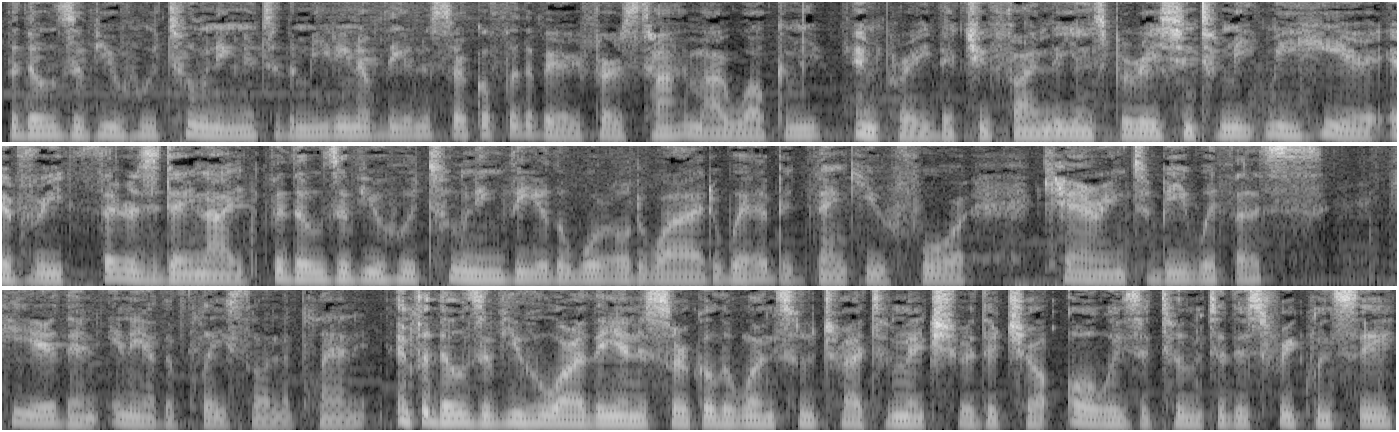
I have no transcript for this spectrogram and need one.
For those of you who are tuning into the meeting of the inner circle for the very first time, I welcome you and pray that you find the inspiration to meet me here every Thursday night. For those of you who are tuning via the World Wide Web, thank you for caring to be with us here than any other place on the planet. And for those of you who are the inner circle, the ones who try to make sure that you're always attuned to this frequency,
